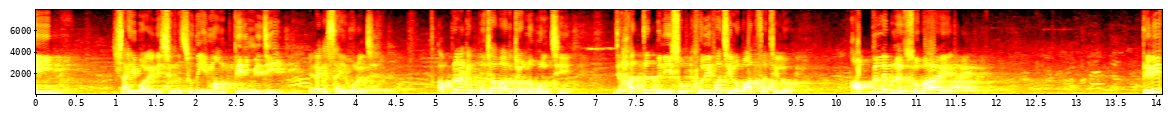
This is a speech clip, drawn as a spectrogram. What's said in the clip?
দিন শাহি বলেনি, শুধু শুধু ইমাম তিরমিজি এটাকে শাহি বলেছে। আপনারাকে বোঝাবার জন্য বলছি যে হাজ্জাদ বিন ইসব খলিফা ছিল, বাদশাহ ছিল। আব্দুল ইবনে জুবায়ের তিনি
